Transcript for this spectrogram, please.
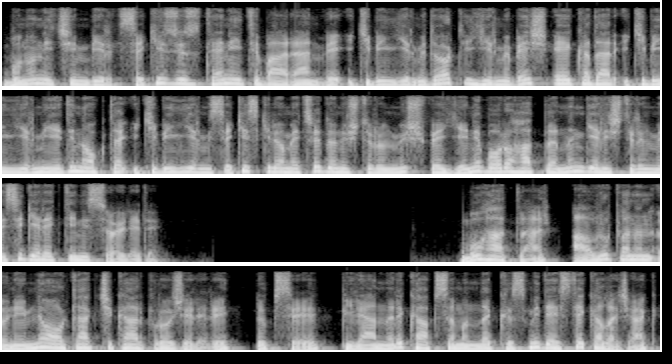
bunun için bir 800'ten itibaren ve 2024-25'e kadar 2027.2028 kilometre dönüştürülmüş ve yeni boru hatlarının geliştirilmesi gerektiğini söyledi. Bu hatlar, Avrupa'nın önemli ortak çıkar projeleri, IPSE, planları kapsamında kısmi destek alacak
